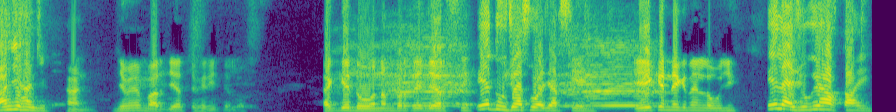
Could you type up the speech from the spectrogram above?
ਹਾਂਜੀ ਹਾਂਜੀ। ਹਾਂਜੀ ਜਿਵੇਂ ਮਰਜ਼ੀ ਹੱਥ ਫੇਰੀ ਚਲੋ। ਅੱਗੇ 2 ਨੰਬਰ ਤੇ ਜਰਸੀ। ਇਹ ਦੂਜਾ ਸੂਆ ਜਰਸੀ ਹੈ ਜੀ। ਇਹ ਕਿੰਨੇ ਕੁ ਦਿਨ ਲਊ ਜੀ? ਇਹ ਲੈ ਜੂਗੀ ਹਫਤਾ ਹੀ।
